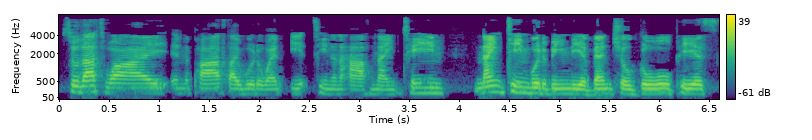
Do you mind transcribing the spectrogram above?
So that's why in the past I would have went 18 and a half, 19. 19 would have been the eventual goal pace.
